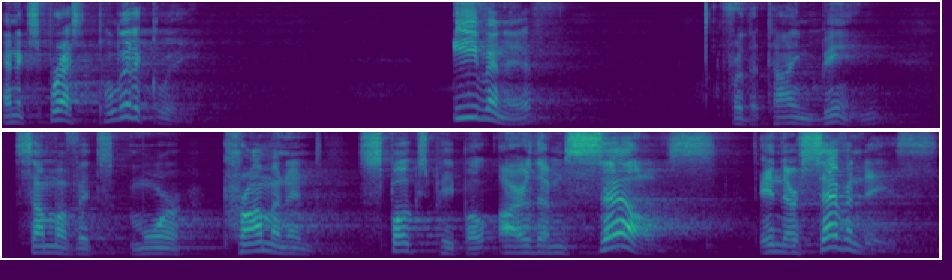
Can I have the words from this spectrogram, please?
and expressed politically. Even if, for the time being, some of its more prominent spokespeople are themselves in their 70s.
